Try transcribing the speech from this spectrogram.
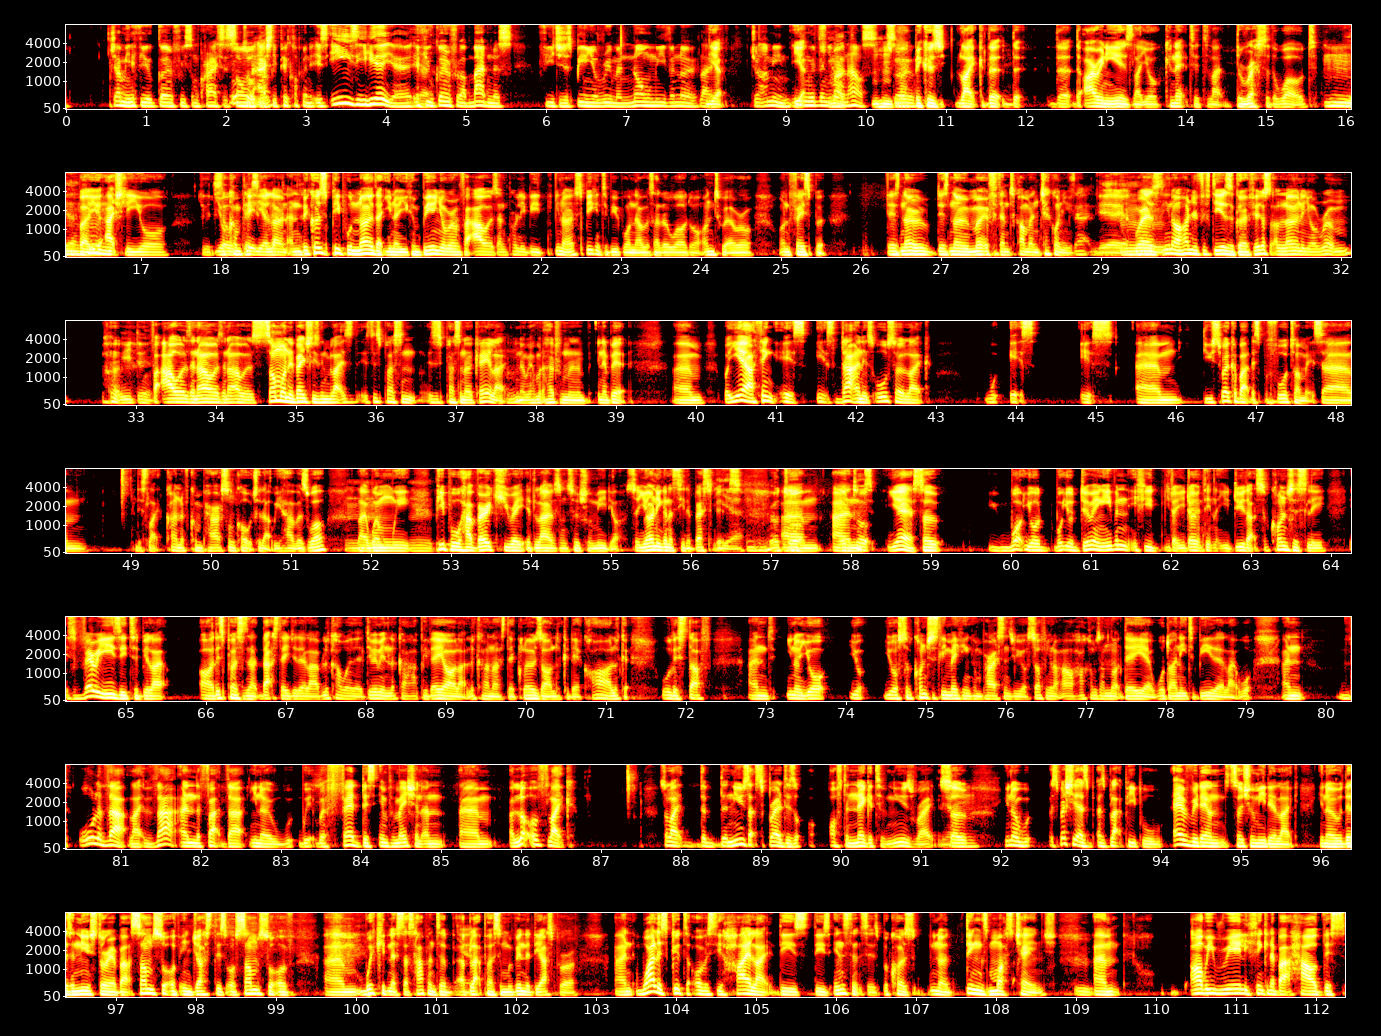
Do you know what I mean if you're going through some crisis, Real someone talk, actually pick up on it. It's easy here, yeah. If you're going through a madness, for you to just be in your room and no one even know. Like, Yeah. do you know what I mean? Yeah. Even within It's your mad. own house. Mhm. So because like the the the the irony is like you're connected to like the rest of the world, mm, but you're actually you're You're you're so completely alone. And because people know that you know you can be in your room for hours and probably be you know speaking to people on the other side of the world or on Twitter or on Facebook, there's no there's no motive for them to come and check on you. exactly. Yeah. Whereas you know 150 years ago, if you're just alone in your room you doing? for hours and hours and hours, someone eventually is gonna be like, is, is this person is this person okay? Like you know we haven't heard from them in a, in a bit. Um, but yeah, I think it's it's that and it's also like it's it's um, you spoke about this before, Tom. It's um, this like kind of comparison culture that we have as well. Like when we people have very curated lives on social media, so you're only gonna see the best bits. Yeah. Real talk. Um, and yeah, so what you're what you're doing, even if you you know you don't think that you do that subconsciously, it's very easy to be like, oh, this person's at that stage of their life. Look how well they're doing. Look how happy they are. Like, look how nice their clothes are. Look at their car. Look at all this stuff, and you know you're you're you're subconsciously making comparisons with yourself. And you're like, oh, how comes I'm not there yet? What do I need to be there? Like what? And th- all of that, like that, and the fact that you know w- we're fed this information, and um, a lot of like so like the the news that spreads is often negative news, right? So you know, especially as as black people, every day on social media, like you know, there's a news story about some sort of injustice or some sort of um, wickedness that's happened to a black person within the diaspora. And while it's good to obviously highlight these these instances because you know things must change, um, are we really thinking about how this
